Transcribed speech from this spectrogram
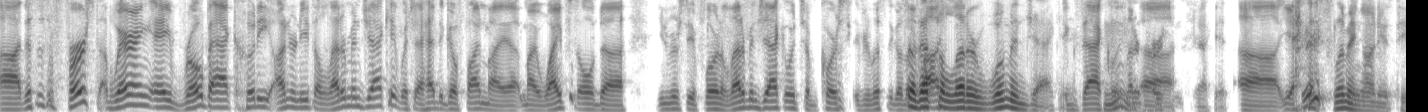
Uh, this is a first I'm wearing a Rhoback hoodie underneath a Letterman jacket, which I had to go find my uh, my wife's old uh, University of Florida Letterman jacket, which of course, if you're listening to So the that's a letter woman jacket. exactly. Letter Uh, person's jacket. uh, yeah. Really slimming on you, T.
